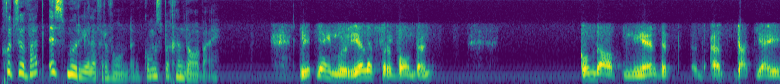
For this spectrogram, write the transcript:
Goed, so wat is morele verwonding? Kom ons begin daarby. Weet jy, morele verwonding kom daarop neer dat dat jy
